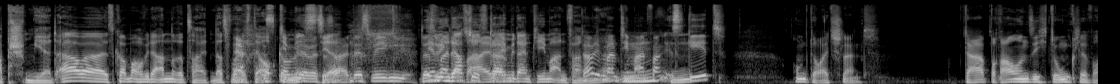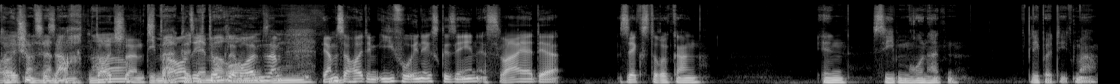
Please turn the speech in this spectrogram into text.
abschmiert. Aber es kommen auch wieder andere Zeiten. Das war ja, jetzt der Optimist. Ja? Deswegen, Deswegen darfst du jetzt gleich mit deinem Thema anfangen. Darf ich mit meinem Thema mhm. anfangen? Es mhm. geht um Deutschland. Da brauen sich dunkle Wolken Deutschland zusammen. Nacht, ne? Deutschland, die brauen sich dunkle Wolken zusammen. Mhm. Wir haben es ja heute im IFO-Index gesehen. Es war ja der sechste Rückgang in sieben Monaten lieber Dietmar.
